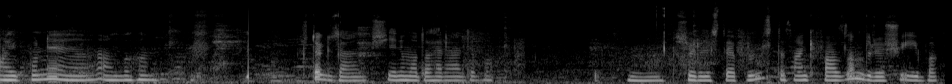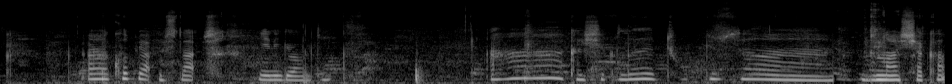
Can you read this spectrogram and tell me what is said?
Ay bu ne? Allah'ım. Şu da güzelmiş. Yeni moda herhalde bu. Hmm, şöyle liste yapılmış da sanki fazla mı duruyor? Şu iyi bak. Aa kulp yapmışlar. Yeni gördüm. Aa kaşıklı. Çok güzel. Bunlar şaka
